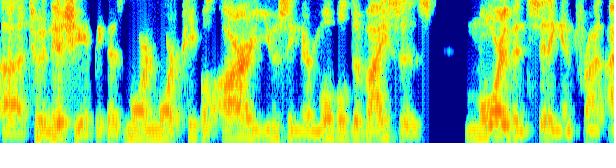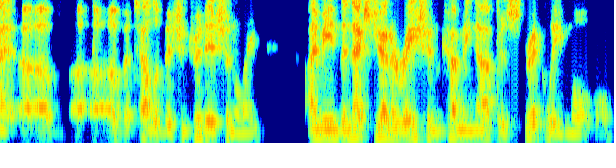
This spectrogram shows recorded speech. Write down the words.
uh, to initiate because more and more people are using their mobile devices more than sitting in front of of a television traditionally. I mean, the next generation coming up is strictly mobile,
